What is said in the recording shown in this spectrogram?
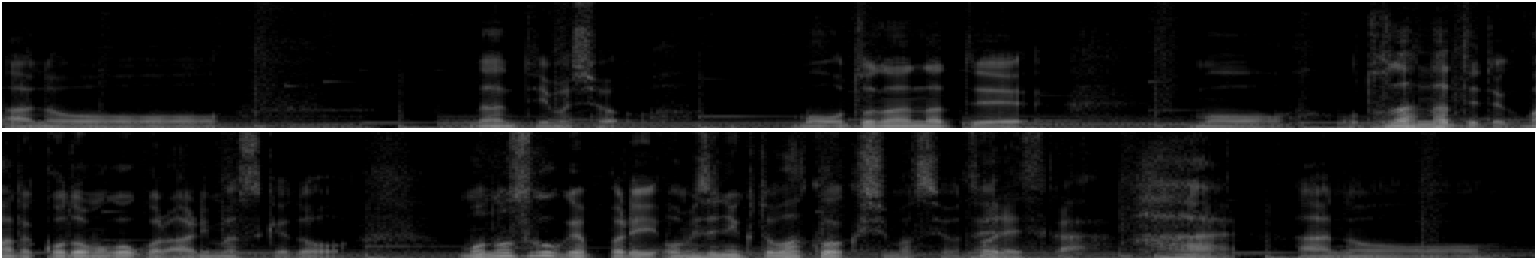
あのーなんて言いましょうもう大人になってもう大人になってというかまだ子供心ありますけどものすごくやっぱりお店に行くとワクワクしますよね。そうですか。はいあのー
